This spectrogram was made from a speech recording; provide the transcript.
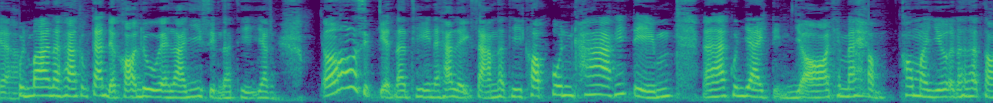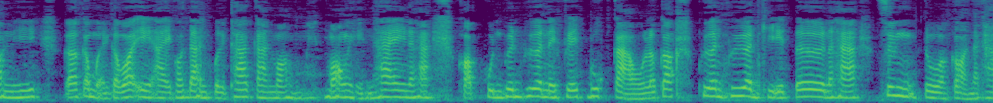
อะคุณมากนะคะ ทุกท่านเดี๋ยวขอดูเวลา 20 นาทียังโอ้สิบเจ็ดนาทีนะคะเหลืออีกสามนาทีขอบคุณค่ะพี่ติ๋มนะคะคุณยายติ๋มยอใช่ไหมเข้ามาเยอะนะถ้าตอนนี้ก็ก็เหมือนกับว่า AI เขาดันเปิดค่าการมองมองเห็นให้นะคะ ขอบคุณเพื่อนๆใน Facebook เก่า แล้วก็เพื่อนเพื่อนครีเอเตอร์นะคะ ซึ่งตัวก่อนนะคะ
